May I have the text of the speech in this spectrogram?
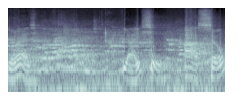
Não é? E aí sim, a ação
